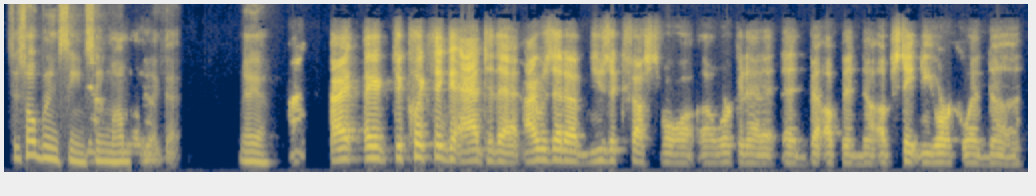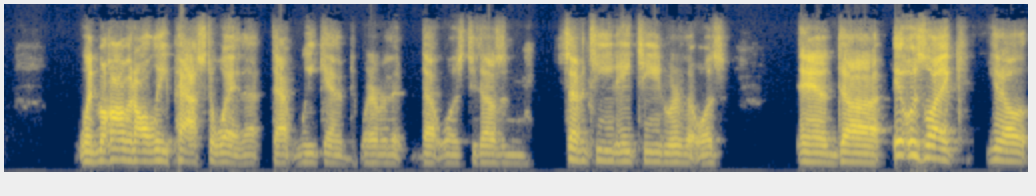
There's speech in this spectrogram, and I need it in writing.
It's a sobering scene Yeah. seeing Muhammad Ali like that. Yeah, yeah. I, I the quick thing to add to that. I was at a music festival uh, working at it at, up in uh, upstate New York when uh, when Muhammad Ali passed away that that weekend, whatever that that was, 2017, 18, whatever that was, and uh, it was like you know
